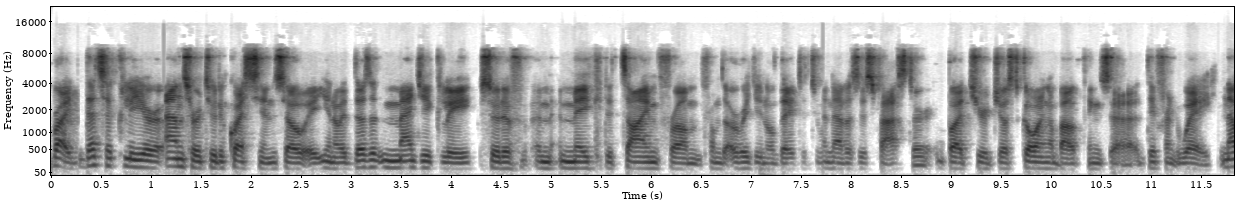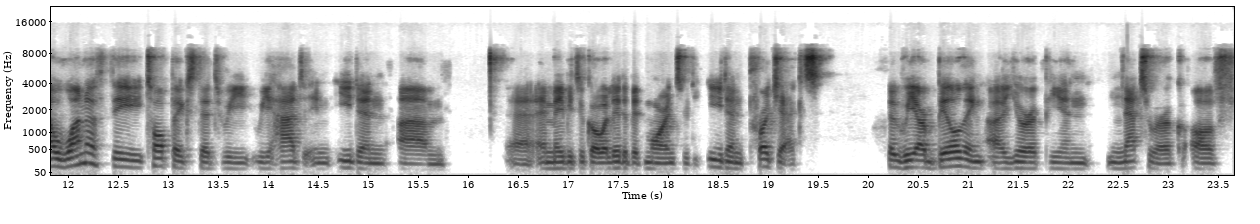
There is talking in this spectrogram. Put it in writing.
Right. That's a clear answer to the question. So, you know, it doesn't magically sort of make the time from, from the original data to analysis faster, but you're just going about things a different way. Now, one of the topics that we, we had in EHDEN, um, uh, and maybe to go a little bit more into the EHDEN projects, we are building a European network of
